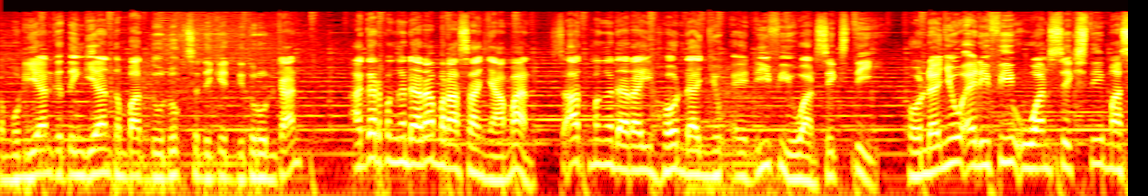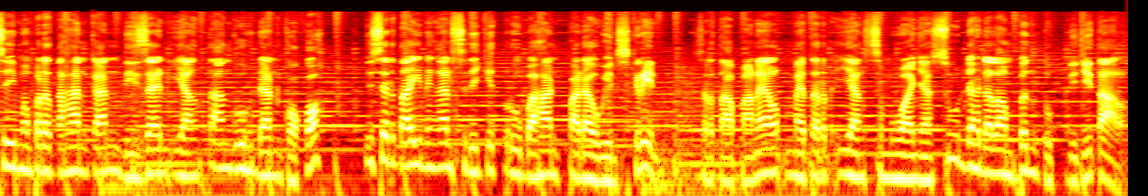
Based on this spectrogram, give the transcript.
Kemudian ketinggian tempat duduk sedikit diturunkan agar pengendara merasa nyaman saat mengendarai Honda New ADV 160. Honda New ADV 160 masih mempertahankan desain yang tangguh dan kokoh, disertai dengan sedikit perubahan pada windscreen, serta panel meter yang semuanya sudah dalam bentuk digital.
